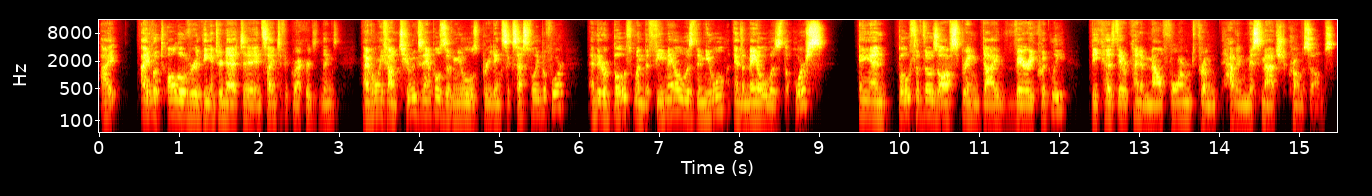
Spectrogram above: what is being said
I, I looked all over the internet and scientific records and things. I've only found two examples of mules breeding successfully before, and they were both when the female was the mule and the male was the horse, and both of those offspring died very quickly because they were kind of malformed from having mismatched chromosomes.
